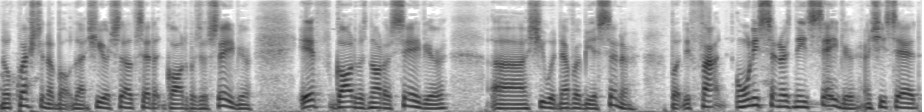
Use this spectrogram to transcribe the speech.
No question about that. She herself said that God was her Savior. If God was not her Savior, uh, she would never be a sinner. But the fact only sinners need Savior, and she said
